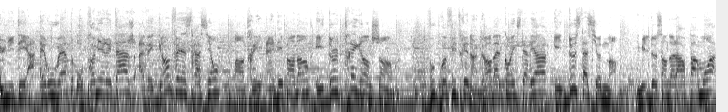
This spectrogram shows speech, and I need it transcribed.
Unité à air ouverte au premier étage avec grande fenestration, entrée indépendante et deux très grandes chambres. Vous profiterez d'un grand balcon extérieur et deux stationnements. 1200 dollars par mois.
